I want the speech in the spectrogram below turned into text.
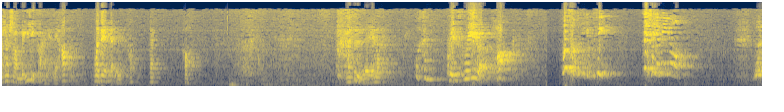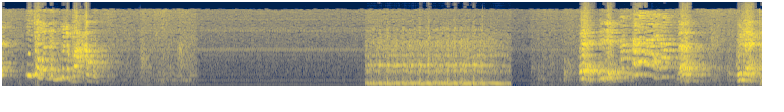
上上美丽饭店来啊，我在等你啊，哎，好。潘 Sir 来了，我看你，快退了哈。我说不退就不退，再说也没用。那你叫我怎么着办嘛？哎，美丽，啊，潘老板来了。来了，回来。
